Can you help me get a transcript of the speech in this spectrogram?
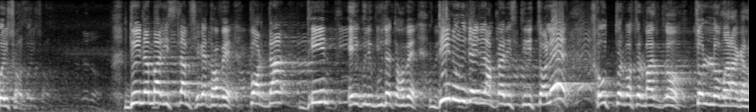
পরিষদ। দুই নাম্বার ইসলাম শেখাতে হবে। পর্দা, দিন, এইগুলি বুঝাতে হবে। দিন অনুযায়ী যদি আপনার স্ত্রী চলে, সত্তর বছর বাঁচলো, চলল, মারা গেল।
